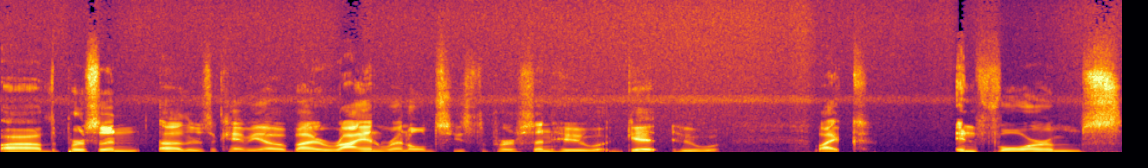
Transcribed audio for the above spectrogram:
uh, the person, uh, there's a cameo by Ryan Reynolds. He's the person who get who, like, informs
